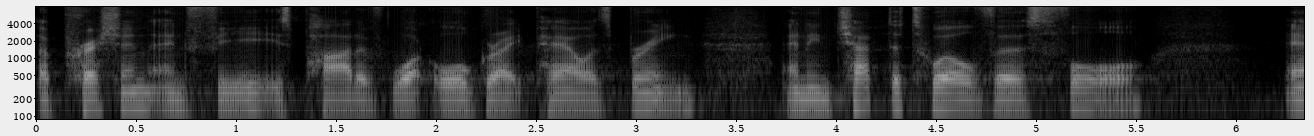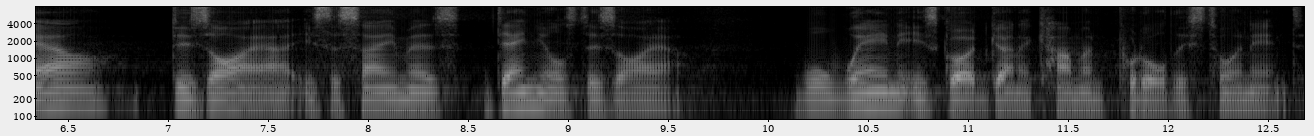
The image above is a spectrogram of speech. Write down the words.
oppression and fear is part of what all great powers bring. And in chapter 12, verse 4, our desire is the same as Daniel's desire. Well, when is God going to come and put all this to an end?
